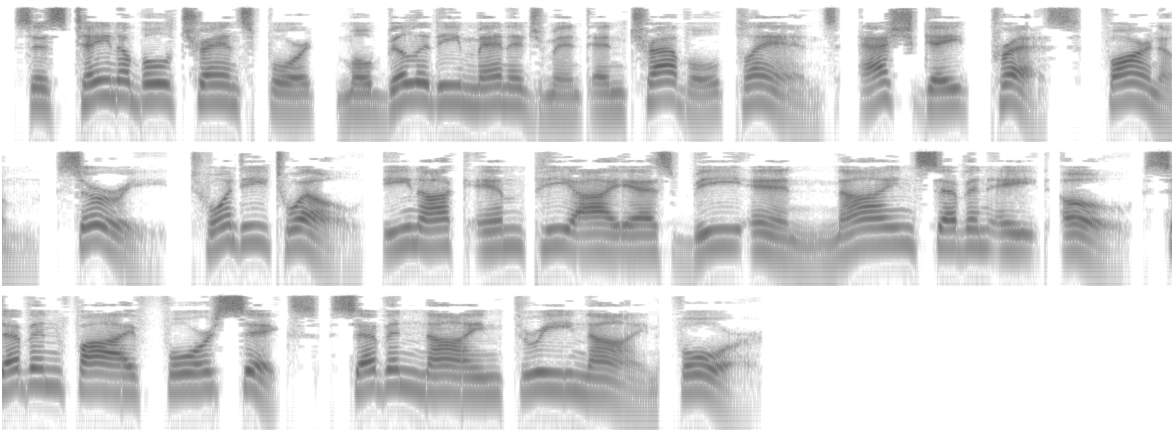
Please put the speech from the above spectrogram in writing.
Sustainable Transport, Mobility Management and Travel Plans, Ashgate Press, Farnham, Surrey, 2012, Enoch MPISBN 978 0 7546 7939 4.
